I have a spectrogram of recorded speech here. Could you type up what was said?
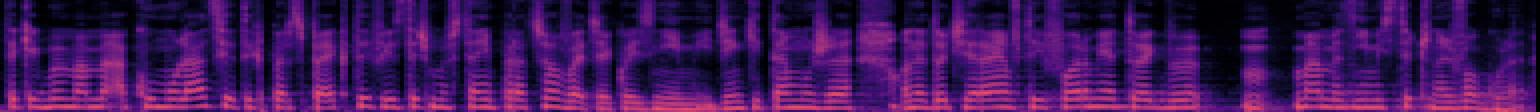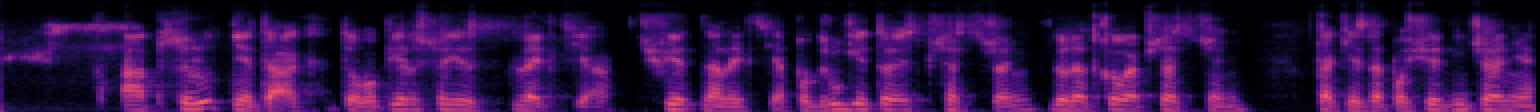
tak jakby mamy akumulację tych perspektyw, jesteśmy w stanie pracować jakoś z nimi. Dzięki temu, że one docierają w tej formie, to jakby mamy z nimi styczność w ogóle. Absolutnie tak. To po pierwsze jest lekcja, świetna lekcja. Po drugie to jest przestrzeń, dodatkowa przestrzeń, takie zapośredniczenie.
